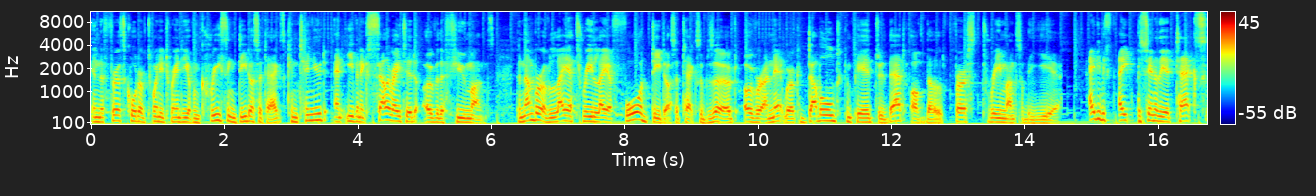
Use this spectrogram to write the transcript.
in the first quarter of 2020 of increasing DDoS attacks continued and even accelerated over the few months. The number of layer 3, layer 4 DDoS attacks observed over our network doubled compared to that of the first three months of the year. 88% of the attacks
